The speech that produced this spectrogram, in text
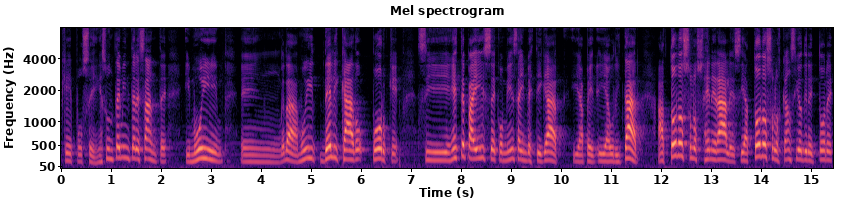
que poseen. Es un tema interesante y muy, ¿verdad? muy delicado porque si en este país se comienza a investigar y a, auditar a todos los generales y a todos los que han sido directores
